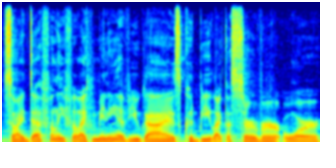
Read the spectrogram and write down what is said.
So I definitely feel like many of you guys could be like a server or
